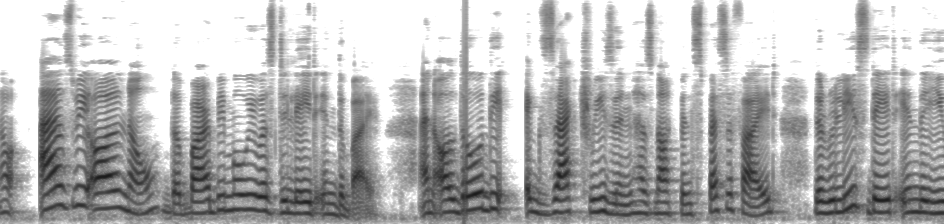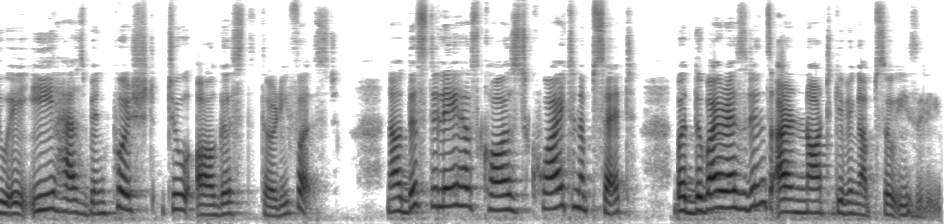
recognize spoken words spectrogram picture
Now, as we all know, the Barbie movie was delayed in Dubai. And although the exact reason has not been specified, the release date in the UAE has been pushed to August 31st. Now, this delay has caused quite an upset, but Dubai residents are not giving up so easily.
